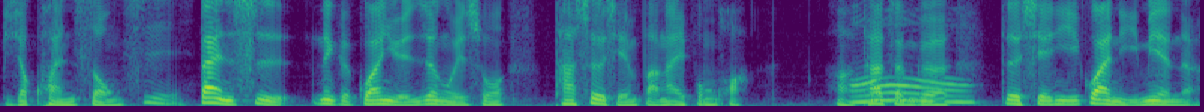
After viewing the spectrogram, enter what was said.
比较宽松。是，但是那个官员认为说他涉嫌妨碍风化啊，他整个的嫌疑罐里面呢，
